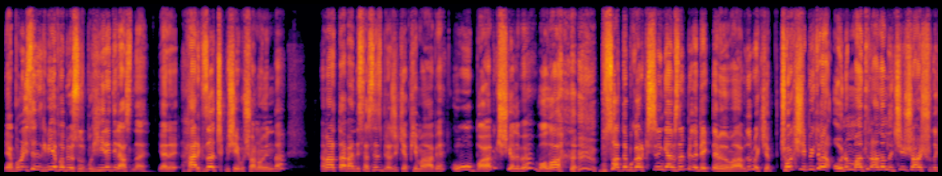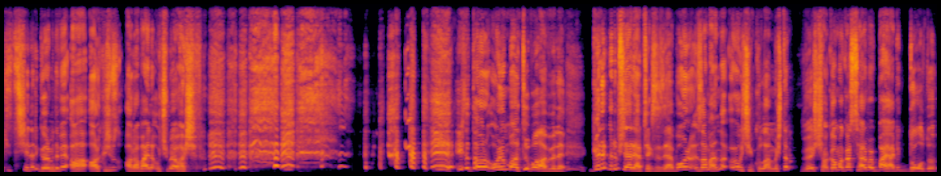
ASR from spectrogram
Ya bunu istediğiniz gibi yapabiliyorsunuz. Bu hile değil aslında. Yani herkese açık bir şey bu şu an oyunda. Hemen hatta ben de isterseniz birazcık yapayım abi. Oo bayağı bir kişi geldi be. Valla bu saatte bu kadar kişinin gelmesini bile beklemedim abi. Dur bakayım. Çok kişi büyük ihtimalle oyunun mantığını anlamadığı için şu an şuradaki şeyleri görmedi ve aa arkadaşımız arabayla uçmaya başladı. İşte tam olarak oyun mantığı bu abi böyle garip garip şeyler yapacaksınız yani. Bu oyun zamanında o için kullanmıştım. Ve şaka maka server bayağı bir doldu.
